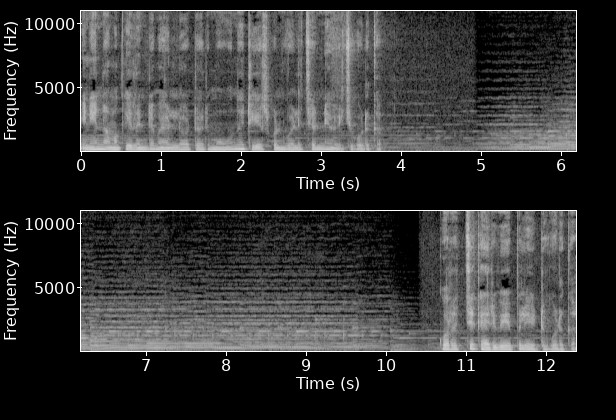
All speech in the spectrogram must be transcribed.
ഇനിയും നമുക്ക് ഇതിന്റെ മുകളിലോട്ട് ഒരു മൂന്ന് ടീസ്പൂൺ വെളിച്ചെണ്ണ ഒഴിച്ചു കൊടുക്കാം. കുറച്ച് കരുവേപ്പില ഇട്ട് കൊടുക്കുക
